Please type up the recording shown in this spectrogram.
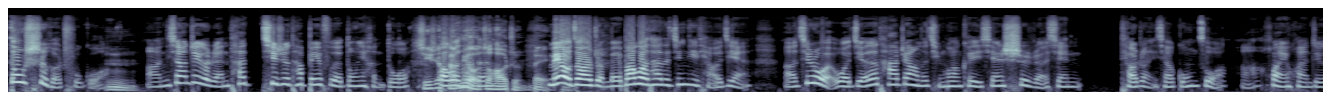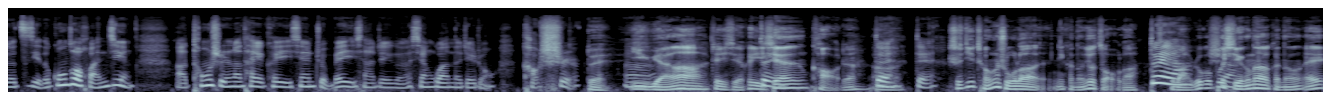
都适合出国。嗯啊，你像这个人，他其实他背负的东西很多，其实包括没有做好准备，没有做好准备，包括他的经济条件啊。其实我我觉得他这样的情况可以先试着先。调整一下工作啊，换一换这个自己的工作环境啊，同时呢，他也可以先准备一下这个相关的这种考试。对，语言啊这些可以先考着。对对，时机成熟了，你可能就走了，对是吧？如果不行呢，可能哎，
